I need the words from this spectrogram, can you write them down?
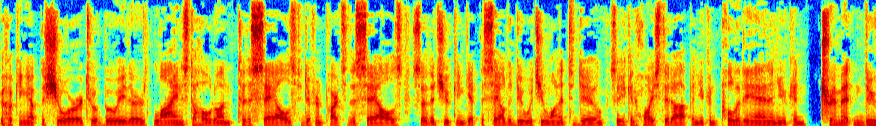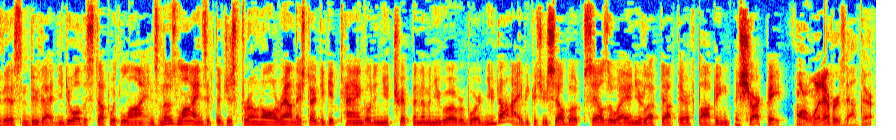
hooking up the shore to a buoy, there's lines to hold on to the sails, to different parts of the sails so that you can get the sail to do what you want it to do. So you can hoist it up and you can pull it in and you can trim it and do this and do that. You do all this stuff with lines. And those lines, if they're just thrown all around, they start to get tangled and you trip in them and you go overboard and you die because your sailboat sails away and you're left out there bobbing a shark bait or whatever's out there.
